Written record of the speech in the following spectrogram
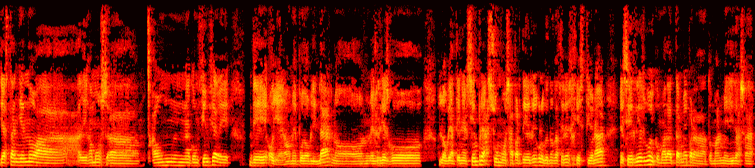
ya están yendo a, digamos, a, a una conciencia de de, oye, no me puedo blindar, no el riesgo lo voy a tener siempre, asumo esa parte del riesgo, lo que tengo que hacer es gestionar ese riesgo y cómo adaptarme para tomar medidas. O sea,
